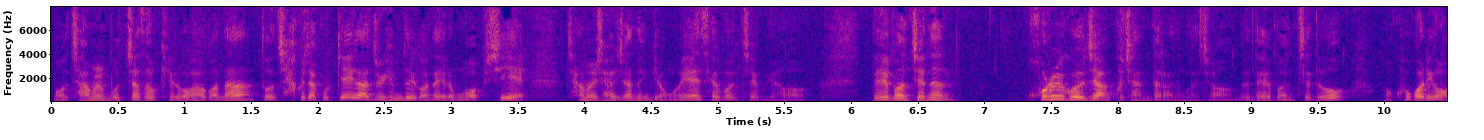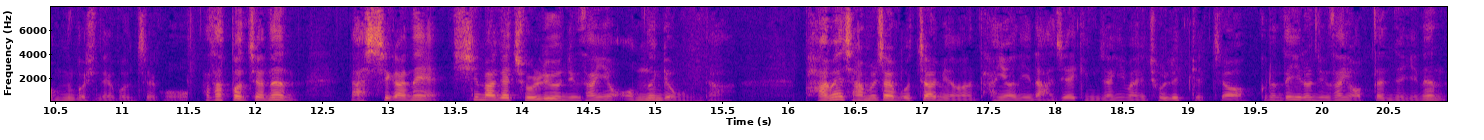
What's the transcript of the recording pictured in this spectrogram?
뭐 잠을 못 자서 괴로워하거나 또 자꾸 자꾸 깨가지고 힘들거나 이런 거 없이 잠을 잘 자는 경우에 세 번째고요. 네 번째는 코를 골지 않고 잔다라는 거죠. 네 번째도 코걸이가 없는 것이 네 번째고 다섯 번째는 낮 시간에 심하게 졸리운 증상이 없는 경우입니다. 밤에 잠을 잘 못 자면 당연히 낮에 굉장히 많이 졸립겠죠. 그런데 이런 증상이 없다는 얘기는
